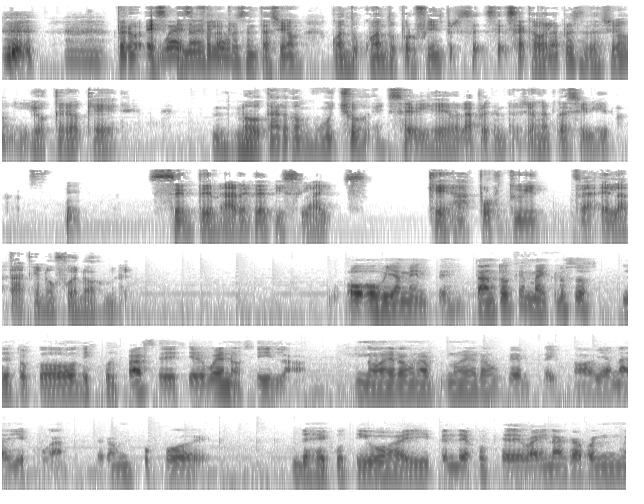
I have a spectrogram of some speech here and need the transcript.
Pero es- Bueno, esa fue la presentación. Cuando, cuando por fin se, acabó la presentación, yo creo que no tardó mucho ese video de la presentación en recibir centenares de dislikes, quejas por tweet. O sea, el ataque no fue normal. Obviamente. Tanto que Microsoft le tocó disculparse, decir, bueno, sí, la, no, era una, no era un gameplay, no había nadie jugando. Eran un poco de, de ejecutivos ahí pendejos que de vaina agarran un,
